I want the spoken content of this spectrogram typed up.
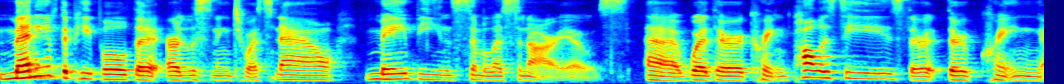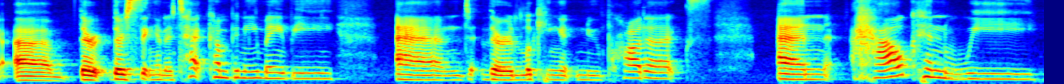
many of the people that are listening to us now may be in similar scenarios uh, where they're creating policies, they're, they're creating, um, they're, they're sitting in a tech company maybe, and they're looking at new products. And how can we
